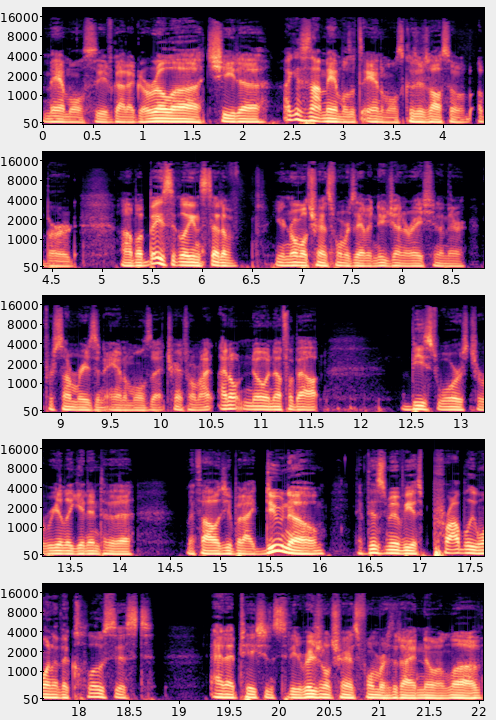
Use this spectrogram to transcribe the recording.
mammals. So you've got a gorilla, cheetah. I guess it's not mammals; it's animals because there's also a bird. Uh, but basically, instead of your normal Transformers, they have a new generation, and they're for some reason animals that transform. I, I don't know enough about Beast Wars to really get into the mythology, but I do know that this movie is probably one of the closest adaptations to the original Transformers that I know and love.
